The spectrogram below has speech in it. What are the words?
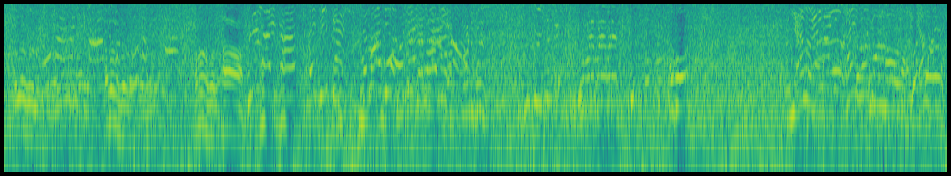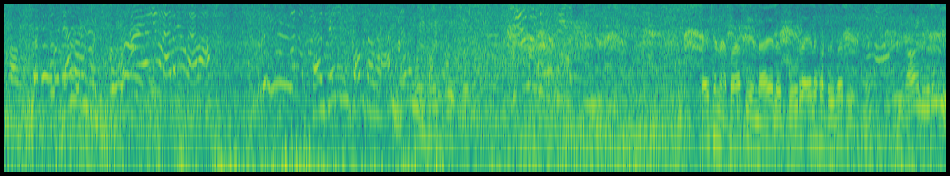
了好了好了，好了好了好了好了好了，啊，再来一枪，哎，金姐在哪里啊？在哪里？哪里哪里？哪里哪里哪里？哦吼，淹了，淹了，好了，淹了，好了，淹了。தேங்காய் நீ சாப்பிட்டாதா போயிரு போயிரு போயிரு போயிரு டைசனா பார்த்து அந்த ஆயில ஒரு ஆயில பண்றது பார்த்து நாளைக்கு கிடக்கு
